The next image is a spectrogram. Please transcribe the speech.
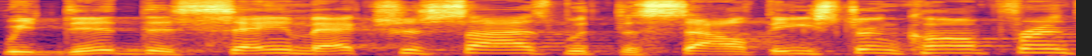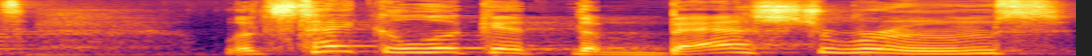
We did the same exercise with the Southeastern Conference. Let's take a look at the best rooms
